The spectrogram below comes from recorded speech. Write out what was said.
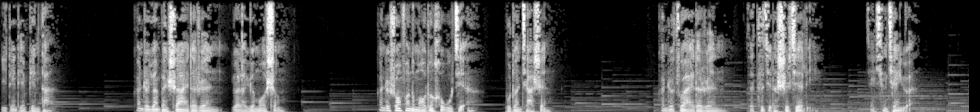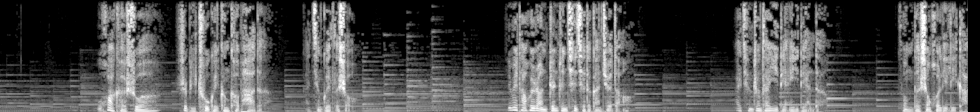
一点点变淡，看着原本深爱的人越来越陌生，看着双方的矛盾和误解不断加深，看着最爱的人在自己的世界里渐行渐远。无话可说，是比出轨更可怕的感情刽子手。因为它会让你真真切切的感觉到，爱情正在一点一点的从你的生活里离开。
